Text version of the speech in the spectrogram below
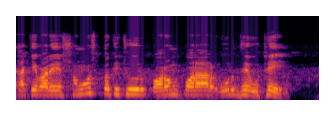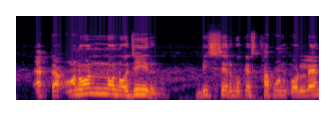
একেবারে সমস্ত কিছুর পরম্পরার ঊর্ধ্বে উঠে একটা অনন্য নজির বিশ্বের বুকে স্থাপন করলেন।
